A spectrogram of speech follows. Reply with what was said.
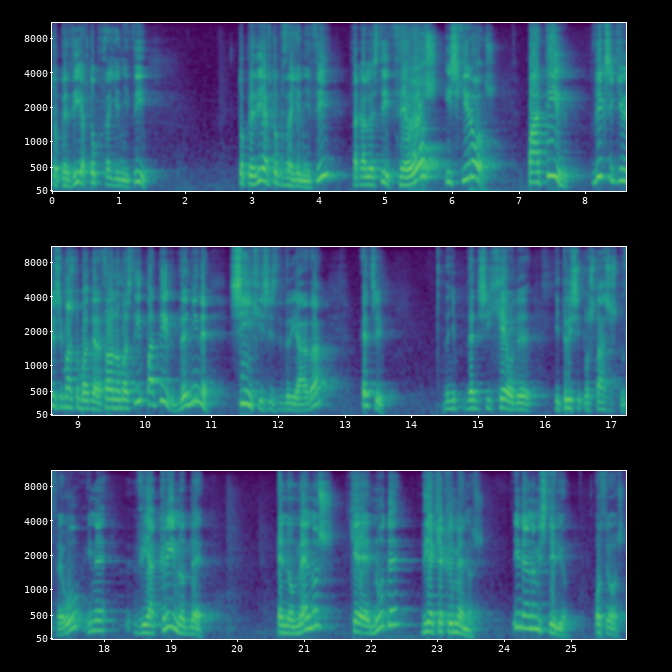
το παιδί αυτό που θα γεννηθεί, το παιδί αυτό που θα γεννηθεί θα καλεστεί Θεός ισχυρός. Πατήρ, δείξε κύριε σημά στον πατέρα, θα ονομαστεί πατήρ. Δεν είναι σύγχυση στην τριάδα, έτσι. Δεν, δεν συγχέονται οι τρεις υποστάσεις του Θεού, είναι διακρίνονται ενωμένος και ενούνται διακεκριμένος. Είναι ένα μυστήριο ο Θεός.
